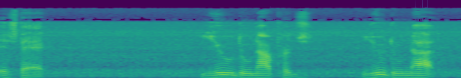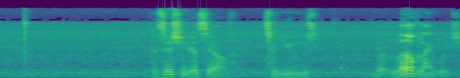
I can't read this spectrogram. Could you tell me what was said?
is that you do not you do not position yourself to use your love language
